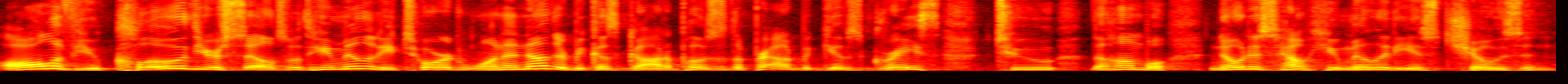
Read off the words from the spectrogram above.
All of you, clothe yourselves with humility toward one another, because God opposes the proud, but gives grace to the humble. Notice how humility is chosen.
